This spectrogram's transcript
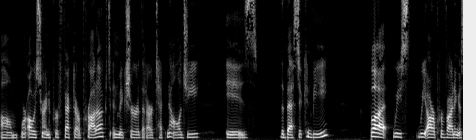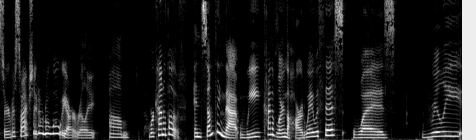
Um, we're always trying to perfect our product and make sure that our technology is the best it can be. But we we are providing a service, so I actually don't know what we are really. Um, we're kind of both. And something that we kind of learned the hard way with this was really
